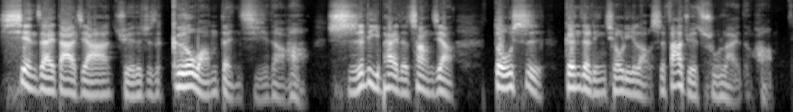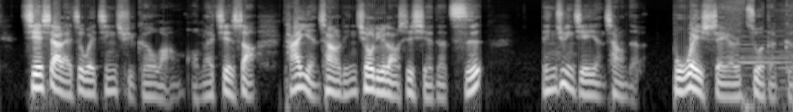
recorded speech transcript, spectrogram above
现在大家觉得就是歌王等级的哈实力派的唱将都是。跟着林秋离老师发掘出来的哈，接下来这位金曲歌王，我们来介绍他演唱林秋离老师写的词，林俊杰演唱的《不为谁而作的歌》。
